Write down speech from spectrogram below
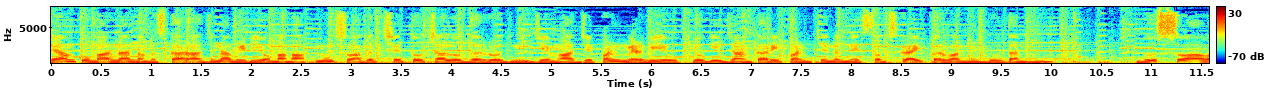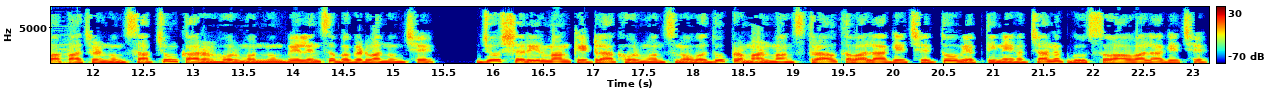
શ્યામ કુમારના નમસ્કાર આજના વિડીયોમાં આપનું સ્વાગત છે. તો ચાલો દરરોજની જેમ આજે પણ મેળવીએ ઉપયોગી જાણકારી પણ ચેનલને સબસ્ક્રાઇબ કરવાનું ભૂલતા નહીં. ગુસ્સો આવવા પાછળનું સાચું કારણ હોર્મોનનું બેલેન્સ બગડવાનું છે. જો શરીરમાં કેટલાક હોર્મોન્સનો વધુ પ્રમાણમાં સ્ત્રાવ થવા લાગે છે, તો વ્યક્તિને અચાનક ગુસ્સો આવવા લાગે છે.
